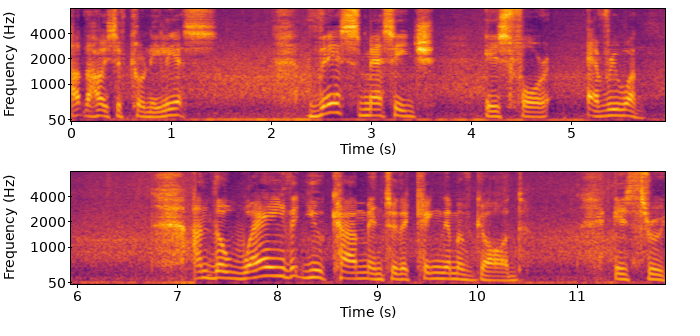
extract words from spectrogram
at the house of Cornelius. This message is for everyone. And the way that you come into the kingdom of God is through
